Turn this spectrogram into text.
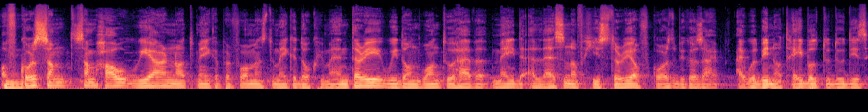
Of course, some, somehow we are not make a performance to make a documentary. We don't want to have a, made a lesson of history, of course, because I, I will be not able to do this.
